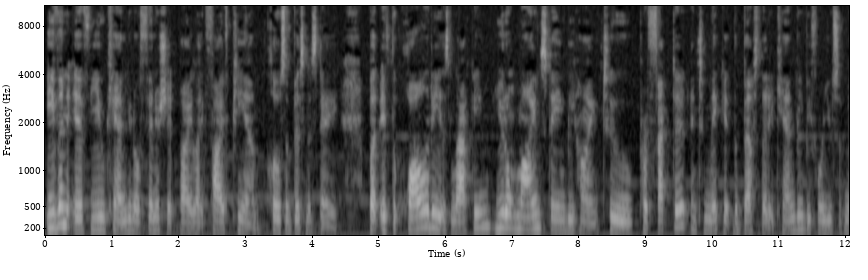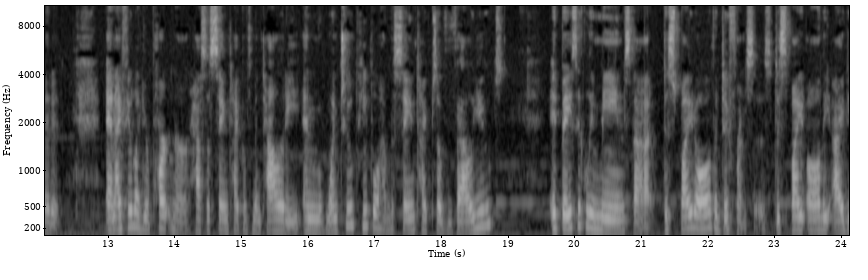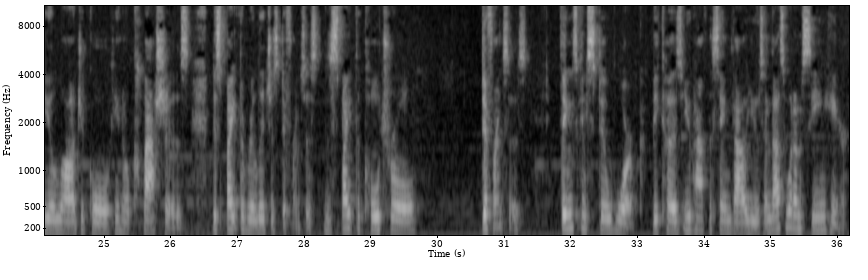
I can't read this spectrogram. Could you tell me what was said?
even if you can, you know, finish it by like 5 p.m., close of business day. But if the quality is lacking, you don't mind staying behind to perfect it and to make it the best that it can be before you submit it. And I feel like your partner has the same type of mentality. And when two people have the same types of values, it basically means that despite all the differences, despite all the ideological, you know, clashes, despite the religious differences, despite the cultural differences, things can still work because you have the same values. And that's what I'm seeing here.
